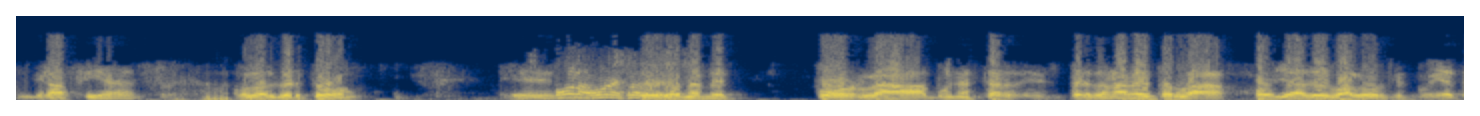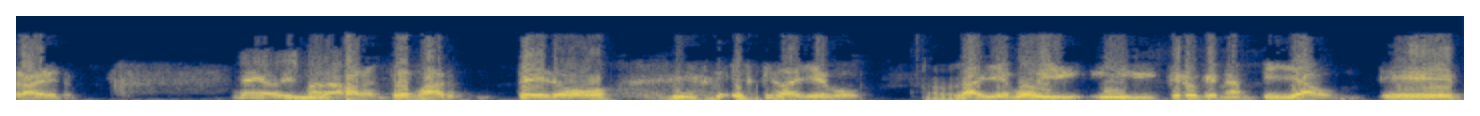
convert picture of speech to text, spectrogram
Gracias. Hola, Alberto. Eh, hola, buenas tardes. Perdóname por la... Buenas tardes. Perdóname por la joya de valor que te voy a traer. Venga, dispara. Para empezar, pero es que la llevo. La llevo y, creo que me han pillado. Eh,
